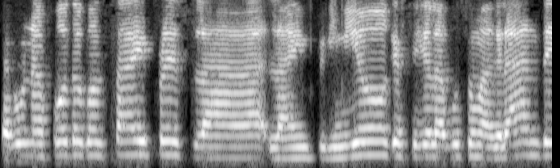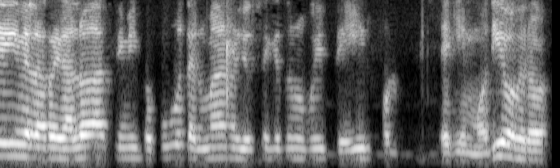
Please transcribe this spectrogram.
sacó una foto con Cypress, la, la imprimió, que sé yo, la puso más grande y me la regaló así. Dijo, puta hermano, yo sé que tú no pudiste ir por X motivo, pero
